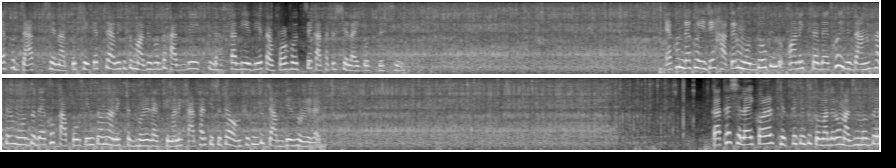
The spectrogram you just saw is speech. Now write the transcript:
দেখো যাচ্ছে না। তো সেক্ষেত্রে আমি কিন্তু মাঝে মধ্যে হাত দিয়ে একটু ধাক্কা দিয়ে দিয়ে তারপর হচ্ছে কাঁথাটা সেলাই করতেছি। এখন দেখো এই যে হাতের মধ্যেও কিন্তু অনেকটা দেখো, এই যে ডান হাতের মধ্যে দেখো কাপড় কিন্তু আমি অনেকটা ধরে রাখছি। মানে কাঁথার কিছুটা অংশ কিন্তু চাপ দিয়ে ধরে রাখছি। কাঁথা সেলাই করার ক্ষেত্রে কিন্তু তোমাদেরও মাঝে মধ্যে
